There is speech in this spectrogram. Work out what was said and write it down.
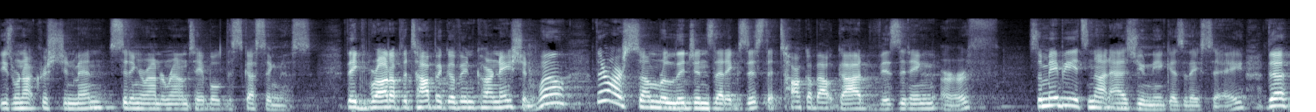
These were not Christian men sitting around a roundtable discussing this. They brought up the topic of incarnation. Well, there are some religions that exist that talk about God visiting earth. So maybe it's not as unique as they say. The,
